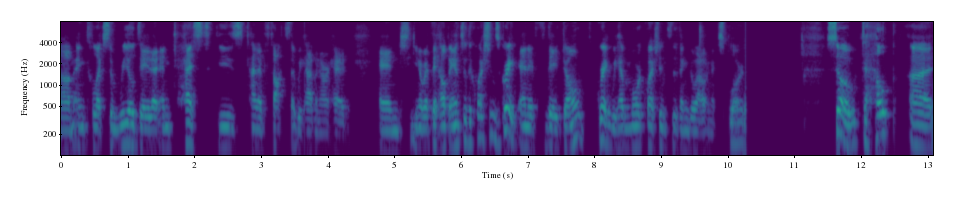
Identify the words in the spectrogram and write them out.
um, and collect some real data and test these kind of thoughts that we have in our head. And you know, if they help answer the questions, great. And if they don't, great. We have more questions to then go out and explore. So to help uh,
